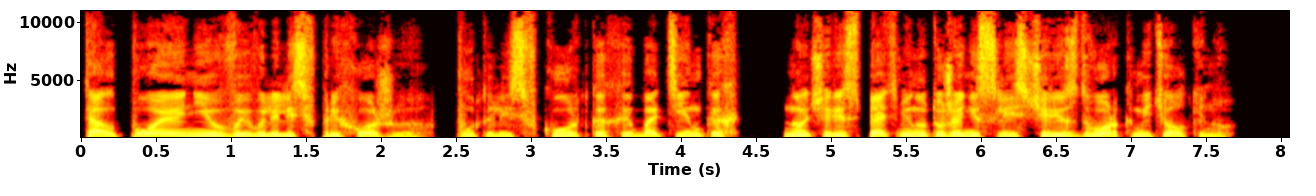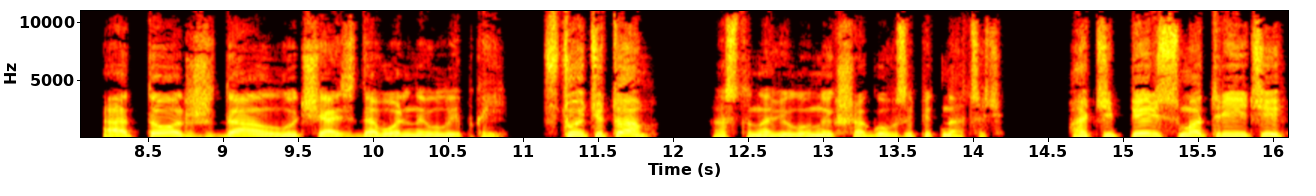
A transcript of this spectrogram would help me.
Толпой они вывалились в прихожую, путались в куртках и ботинках, но через пять минут уже неслись через двор к Метелкину. А тот ждал, лучась довольной улыбкой. «Стойте там!» — остановил он их шагов за пятнадцать. А теперь смотрите!»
